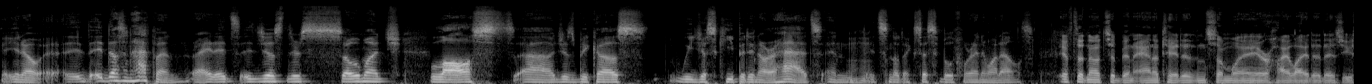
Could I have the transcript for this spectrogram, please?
You know, it, it doesn't happen, right? It's it's just there's so much lost uh, just because we just keep it in our heads and it's not accessible for anyone else. If the notes have been annotated in some way or highlighted, as you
